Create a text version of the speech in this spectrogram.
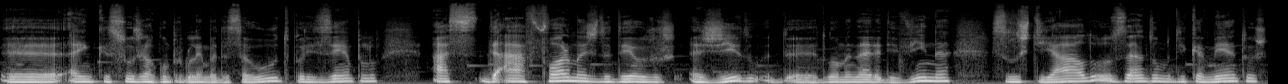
eh, em que surge algum problema de saúde, por exemplo, há, há formas de Deus agir de, de uma maneira divina, celestial, usando medicamentos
